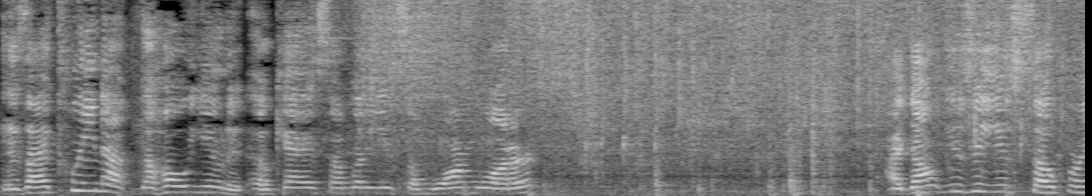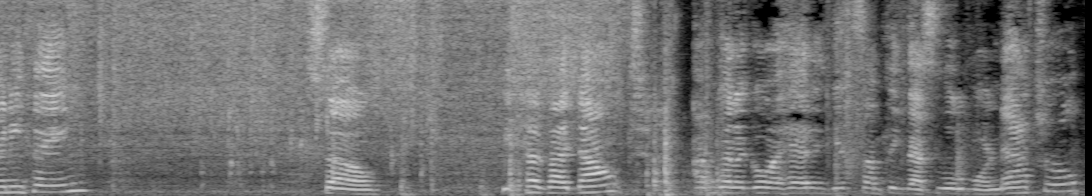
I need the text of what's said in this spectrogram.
is I clean up the whole unit, okay? So I'm going to use some warm water. I don't usually use soap or anything. So, because I don't, I'm going to go ahead and get something that's a little more natural.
